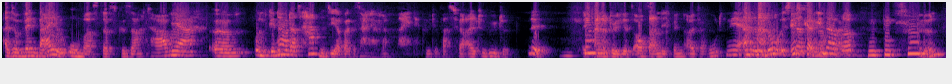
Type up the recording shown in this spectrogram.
also wenn beide Omas das gesagt haben. Ja. Ähm, und genau das haben sie aber gesagt. Ja, meine Güte, was für alte Hüte. Nee. Ich kann natürlich jetzt auch sagen, ich bin ein alter Hut. Ja. Also so ist Ich das innere. Fühlen.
